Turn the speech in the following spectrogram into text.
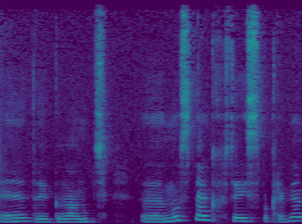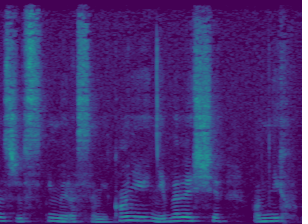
e, wygląd. E, Mustang, który jest pokrawiony z wszystkimi rasami koni, niewiele się od nich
